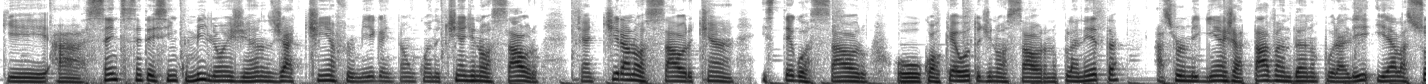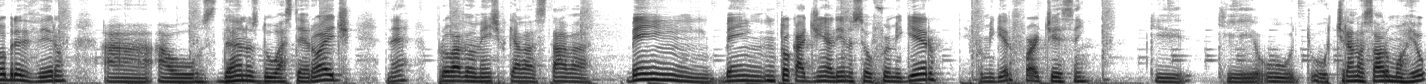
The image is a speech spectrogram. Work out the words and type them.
que há 165 milhões de anos já tinha formiga, então quando tinha dinossauro, tinha tiranossauro, tinha estegossauro ou qualquer outro dinossauro no planeta, as formiguinhas já estavam andando por ali e elas sobreviveram a, aos danos do asteroide, né? Provavelmente porque ela estava bem, bem intocadinha ali no seu formigueiro. Formigueiro forte esse, hein? Que, que o, o tiranossauro morreu,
